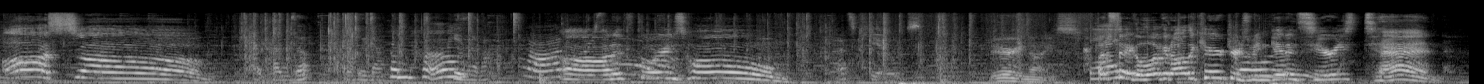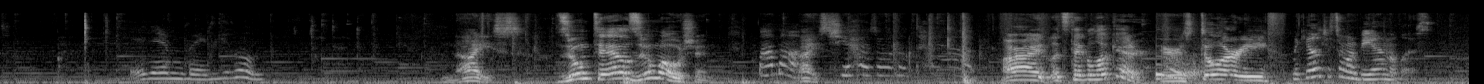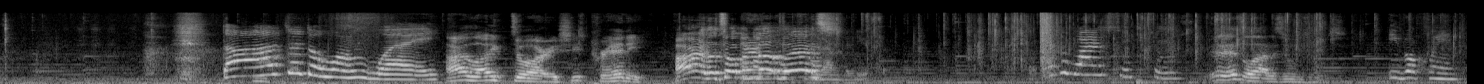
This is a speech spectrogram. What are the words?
Awesome. Thumbs up. Every down. He's up. Aw, that's Dory's home. That's cute. Very nice. Let's take a look at all the characters we can get in Series 10. And then baby home. Nice. Zoom Tail, Zoom Ocean. Mama. Nice. She has a little tab. All right, let's take a look at her. Here's Dory. Michaela just don't want to be on the list. That's the wrong way. I like Dory. She's pretty. All right, let's open it up, Liz. That's a lot of Tsum Tsums. It is a lot of Tsum Tsums. Evil Queen.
